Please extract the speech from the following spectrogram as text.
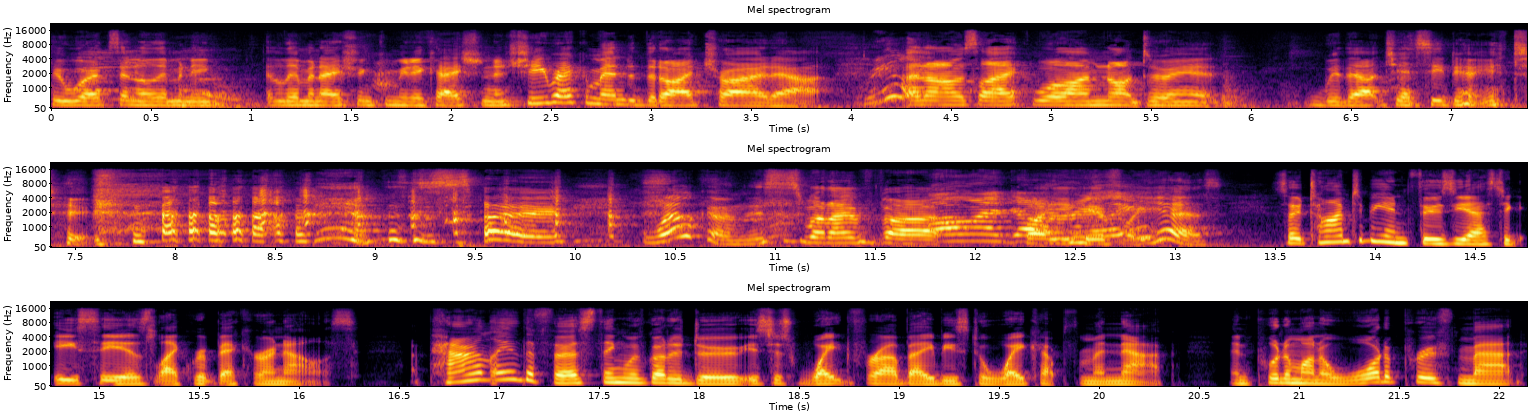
who works in elimina- elimination communication, and she recommended that I try it out. Really? And I was like, well, I'm not doing it without Jessie doing it too. so, welcome. This is what I've uh, Oh my God, got you here for. Yes. So, time to be enthusiastic ECers like Rebecca and Alice. Apparently, the first thing we've got to do is just wait for our babies to wake up from a nap and put them on a waterproof mat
